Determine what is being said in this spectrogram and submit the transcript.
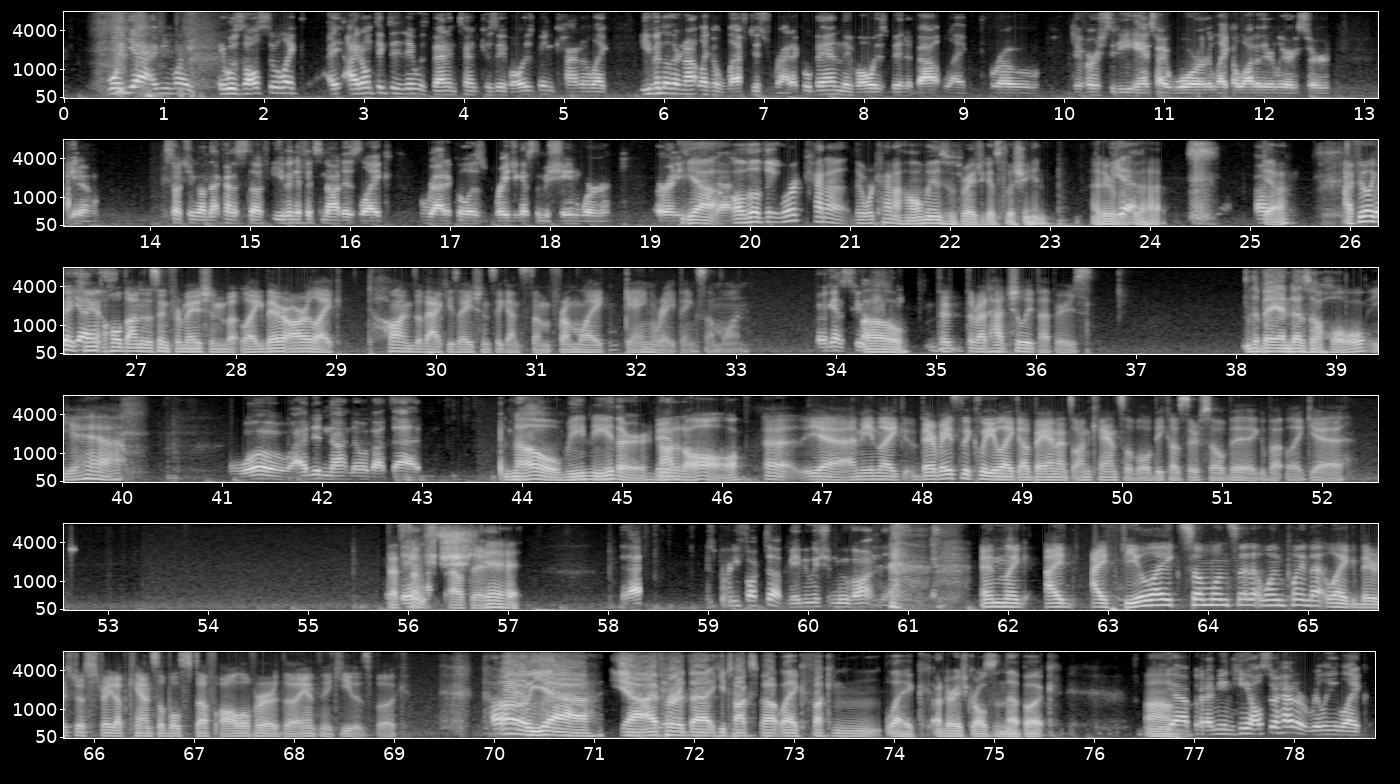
Well, yeah. I mean, like it was also like I, I don't think they did it with bad intent because they've always been kind of like even though they're not like a leftist radical band, they've always been about like pro diversity, anti war. Like a lot of their lyrics are, you know, touching on that kind of stuff, even if it's not as like radical as Rage Against the Machine were or anything. Yeah, like that. although they were kind of they were kind of homies with Rage Against the Machine. I do remember Yeah. that. Um, yeah. I feel like But I yeah, can't it's- hold on to this information, but like there are like tons of accusations against them from like gang raping someone. Against who? Oh, The the Red Hot Chili Peppers. The band as a whole. Yeah. Whoa, I did not know about that. No, me neither. Not Yeah. at all. Uh, yeah, I mean, like they're basically like a band that's uncancelable because they're so big. But like, yeah, that Damn. stuff's out there. That is pretty fucked up. Maybe we should move on. Then. And like I I feel like someone said at one point that like there's just straight up cancelable stuff all over the Anthony Kiedis book. Oh yeah, yeah. I've Yeah. heard that he talks about like fucking like underage girls in that book. Um, yeah, but I mean, he also had a really like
